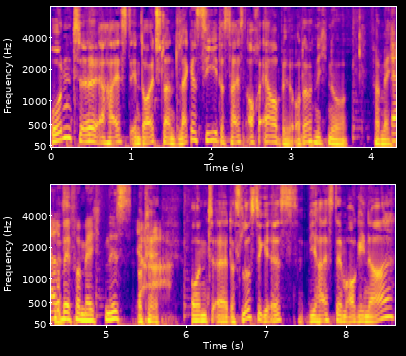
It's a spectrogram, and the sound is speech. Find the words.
Und äh, er heißt in Deutschland Legacy, das heißt auch Erbe, oder? Nicht nur Vermächtnis. Erbe, Vermächtnis. Ja. Okay. Und äh, das Lustige ist, wie heißt der im Original?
